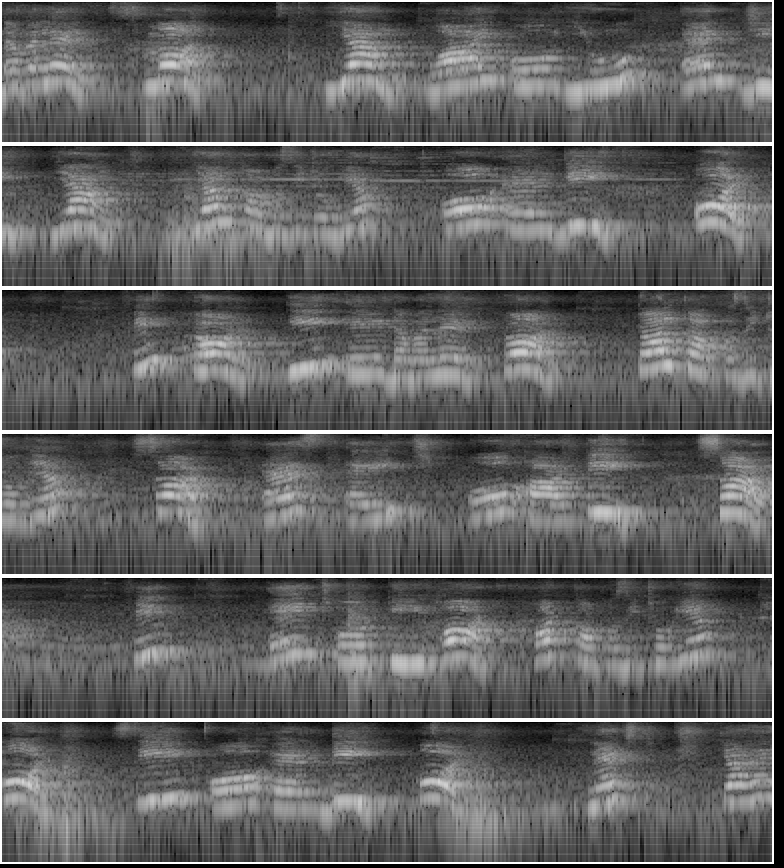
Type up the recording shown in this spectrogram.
double L small young Y O U N G young young का ऑपोजिट हो गया ओ एल डी ओल्ड फिर tall T A double L tall tall का ऑपोजिट हो गया short S H O R T short फिर एच ओ टी हॉट का ऑपोजिट हो गया cold C O L D cold next क्या है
